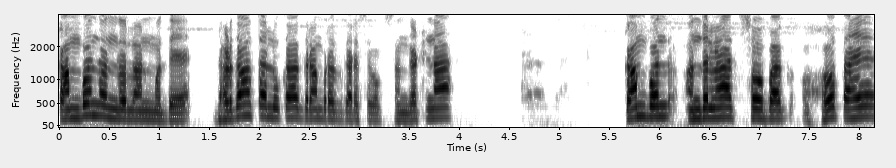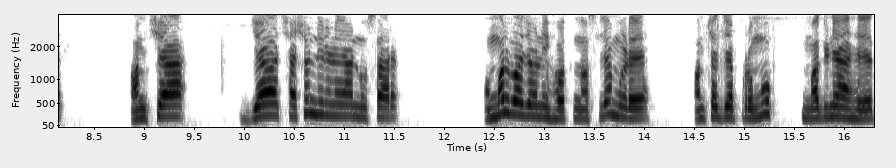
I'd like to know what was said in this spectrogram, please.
कामबंद आंदोलनामध्ये धडगाव तालुका ग्रामरोजगार सेवक संघटना कामबंद आंदोलनात सहभाग होत आहे. आमच्या ज्या शासन निर्णयानुसार अंमलबजावणी होत नसल्यामुळे आमच्या ज्या प्रमुख मागण्या आहेत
